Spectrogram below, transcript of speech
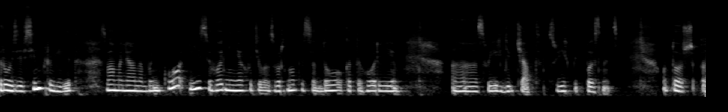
Друзі, всім привіт! З вами Ляна Бонько, і сьогодні я хотіла звернутися до категорії е, своїх дівчат, своїх підписниць. Отож, е,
